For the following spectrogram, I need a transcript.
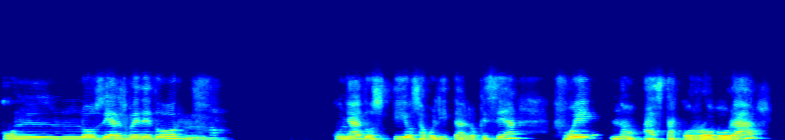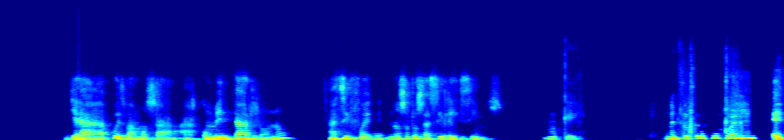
Con los de alrededor, cuñados, tíos, abuelita, lo que sea, fue, no, hasta corroborar, ya pues vamos a, comentarlo, ¿no? Así fue, nosotros así le hicimos. Ok. En tu caso, Juan. Eh,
